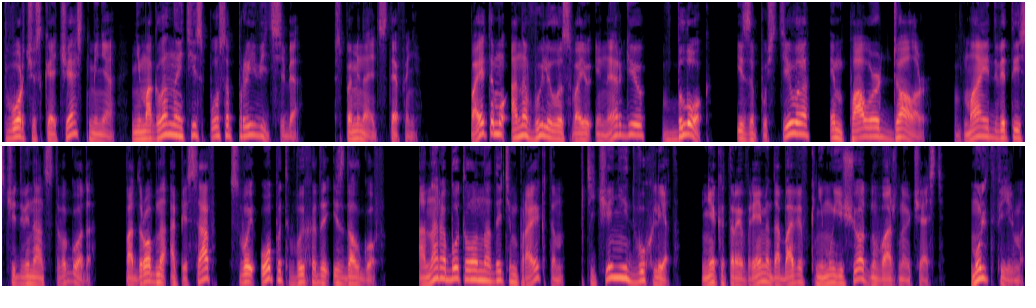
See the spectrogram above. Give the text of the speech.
творческая часть меня не могла найти способ проявить себя, вспоминает Стефани. Поэтому она вылила свою энергию в блог и запустила Empowered Dollar в мае 2012 года, подробно описав свой опыт выхода из долгов. Она работала над этим проектом в течение двух лет, некоторое время добавив к нему еще одну важную часть — мультфильмы.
